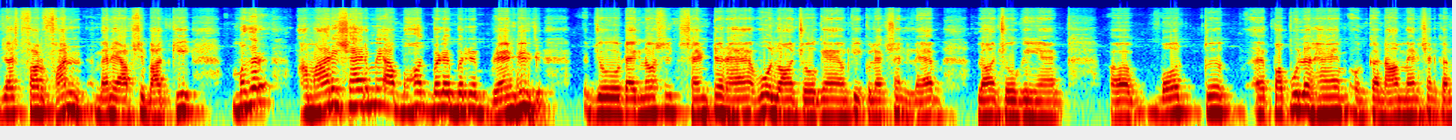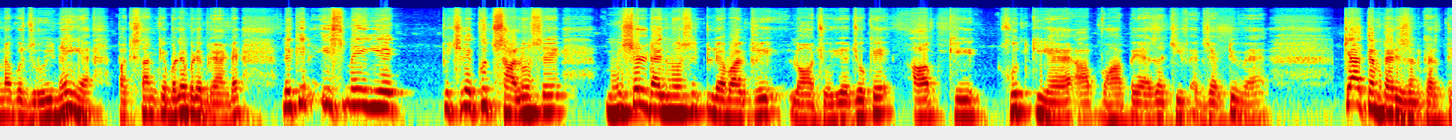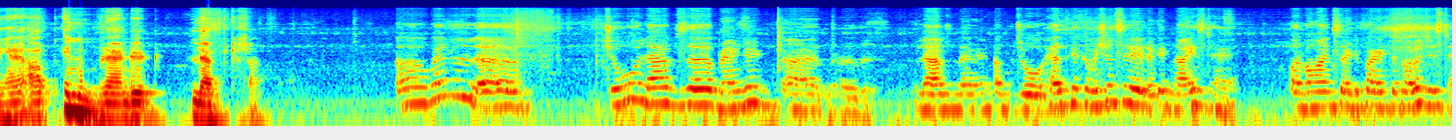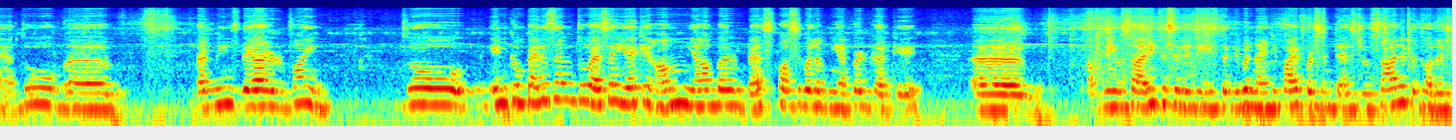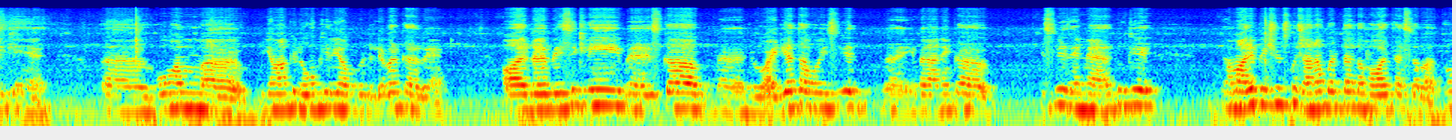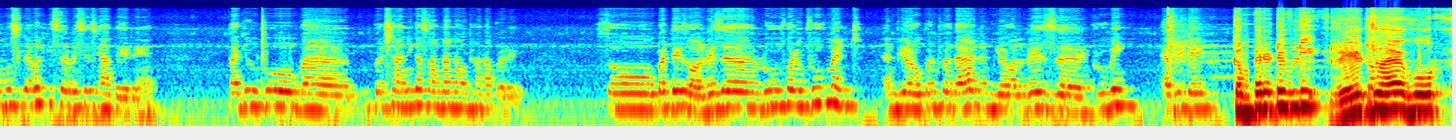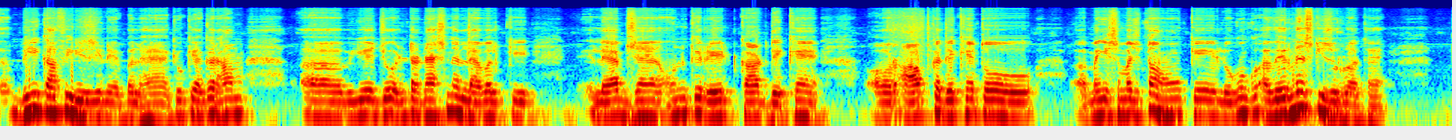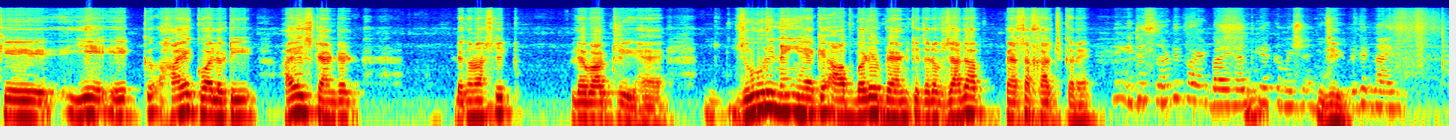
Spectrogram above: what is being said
जस्ट फॉर फन मैंने आपसे बात की। मगर हमारे शहर में आप बहुत बड़े बड़े ब्रांडेड जो डायग्नोस्टिक सेंटर है वो लॉन्च हो गए हैं उनकी कलेक्शन लैब लॉन्च हो गई हैं। बहुत पॉपुलर हैं उनका नाम मेंशन करना कुछ ज़रूरी नहीं है पाकिस्तान के बड़े बड़े ब्रांड हैं। लेकिन इसमें ये पिछले कुछ सालों से मिशल डायग्नोस्टिक लेबॉर्ट्री लॉन्च हुई है जो कि आपकी खुद की है आप वहाँ पे एज अ चीफ एग्जेक्टिव हैं। क्या कंपैरिजन करते हैं आप इन ब्रांडेड लैब के साथ? Uh, well, uh... जो लैब्स ब्रांडेड लैब्स में अब जो हेल्थ केयर कमीशन से रिकग्नाइज्ड हैं और वहाँ सर्टिफाइड पैथोलॉजिस्ट हैं तो that means they are fine तो इन कंपैरिजन तो ऐसा ही है कि हम यहाँ पर बेस्ट पॉसिबल अपनी एफर्ट करके uh, अपनी सारी फैसिलिटीज़ तकरीबन 95 परसेंट टेस्ट जो सारे पैथोलॉजी के हैं uh, वो हम uh, यहाँ के लोगों के लिए हमको डिलीवर कर रहे हैं। और बेसिकली इसका जो आइडिया था वो इसलिए ये बनाने का इसलिए जहन में आया क्योंकि हमारे पेशेंट्स को जाना पड़ता है लाहौर, फैसलाबाद। तो हम उस लेवल की सर्विसेज़ यहाँ दे रहे हैं, ताकि उनको परेशानी का सामना ना उठाना पड़े। So but there is always a room for improvement and we are open for that and we are always improving comparatively rate जो है वो भी काफ़ी रिजनेबल है, क्योंकि अगर हम ये जो इंटरनेशनल लेवल की लैब्स हैं उनके रेट कार्ड देखें और आपका देखें तो मैं ये समझता हूँ कि लोगों को अवेयरनेस की ज़रूरत है कि ये एक high quality high standard diagnostic laboratory है। ज़रूरी नहीं है कि आप बड़े ब्रांड की तरफ़ ज़्यादा पैसा खर्च करें। It is certified by health care commission ji. Recognise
